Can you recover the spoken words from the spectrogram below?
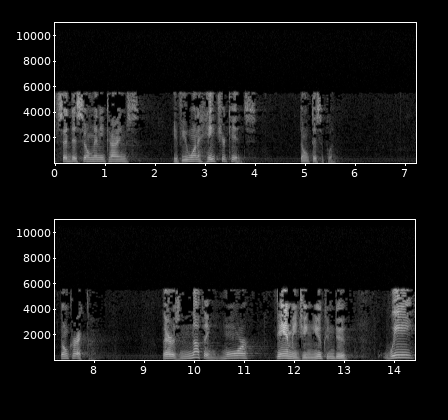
I've said this so many times. If you want to hate your kids, don't discipline. Don't correct them. There is nothing more damaging you can do. We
